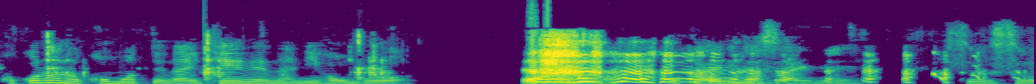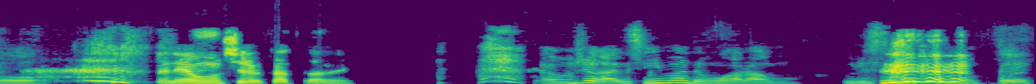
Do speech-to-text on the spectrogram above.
心のこもってない丁寧な日本語。あのお帰りなさいね。そうそう。あれ面白かったね。あ面白い。私今でも笑うもん。うるせえと思って。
